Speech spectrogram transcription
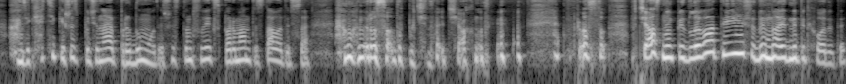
Як я тільки щось починаю придумувати, щось там свої експерименти ставити, все, в мене розсада починає чахнути. Просто вчасно підливати і сюди навіть не підходити.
